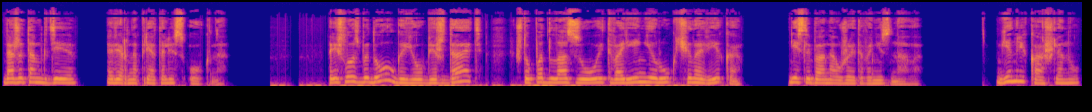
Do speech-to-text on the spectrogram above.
даже там, где верно прятались окна. Пришлось бы долго ее убеждать, что под лозой творение рук человека, если бы она уже этого не знала. Генри кашлянул.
